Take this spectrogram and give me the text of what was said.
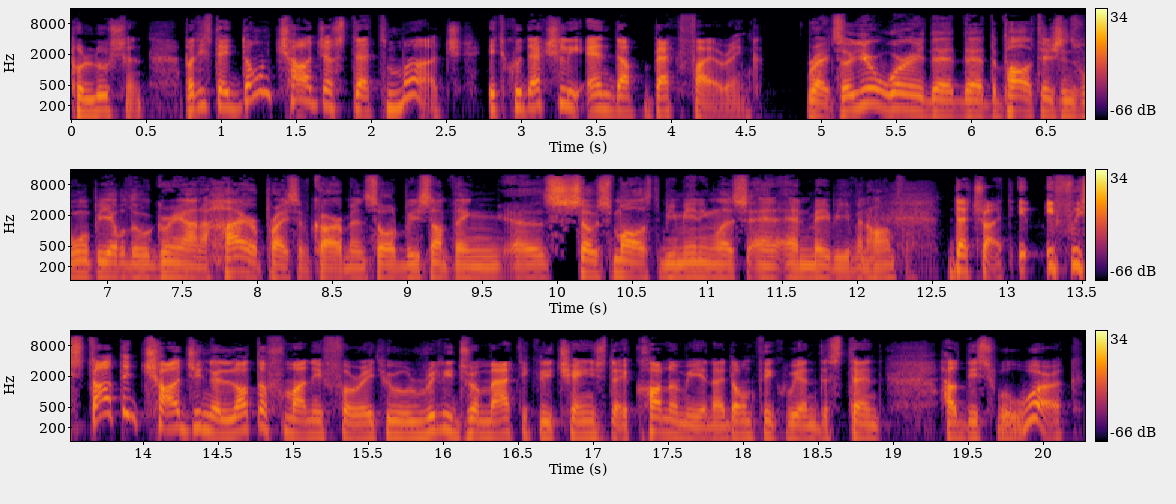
pollution. But if they don't charge us that much, it could actually end up backfiring. Right. So you're worried that, that the politicians won't be able to agree on a higher price of carbon, so it'll be something uh, so small as to be meaningless and, and maybe even harmful. That's right. If- we started charging a lot of money for it, we will really dramatically change the economy, and I don't think we understand how this will work.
